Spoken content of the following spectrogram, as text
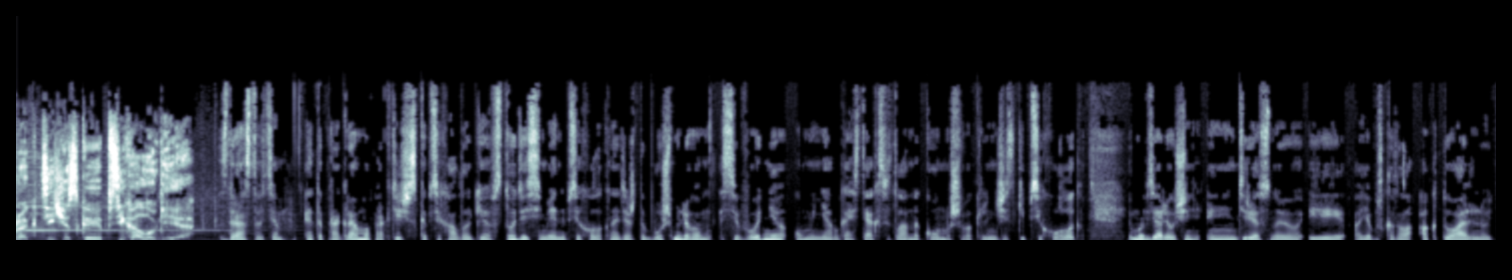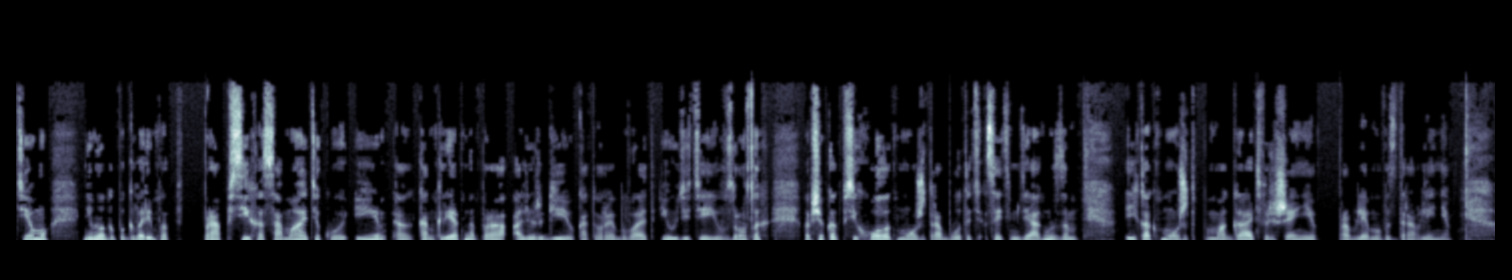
Практическая психология. Здравствуйте. Это программа «Практическая психология». В студии семейный психолог Надежда Бушмелева. Сегодня у меня в гостях Светлана Комышева, клинический психолог. И мы взяли очень интересную и, я бы сказала, актуальную тему. Немного поговорим по про психосоматику и э, конкретно про аллергию, которая бывает и у детей, и у взрослых. Вообще, как психолог может работать с этим диагнозом и как может помогать в решении проблемы выздоровления.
